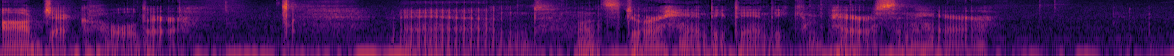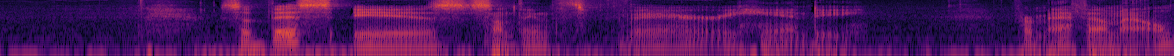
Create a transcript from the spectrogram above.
object holder. And let's do our handy dandy comparison here. So this is something that's very handy from FML.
